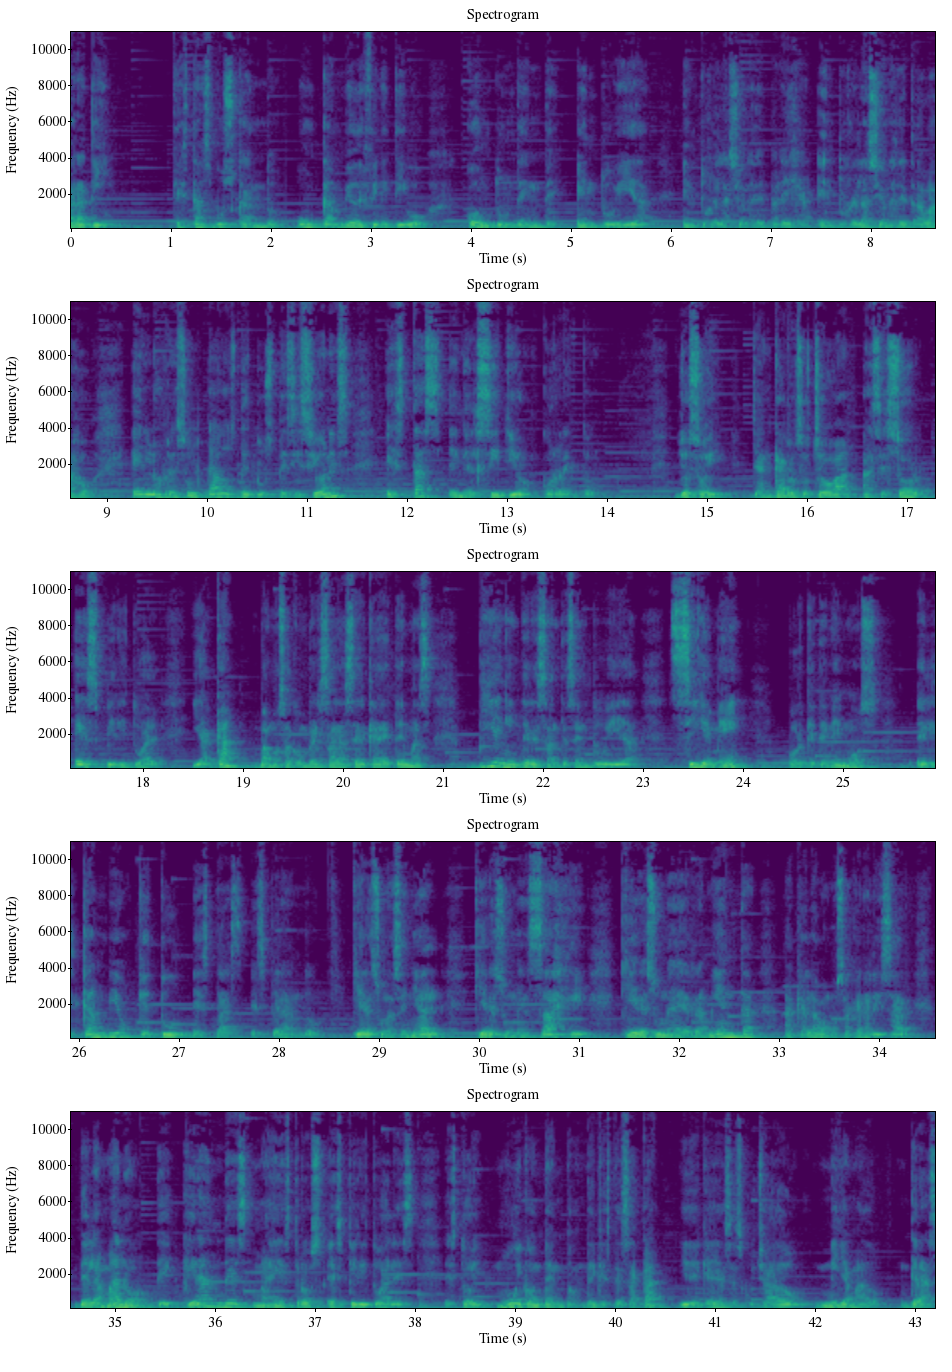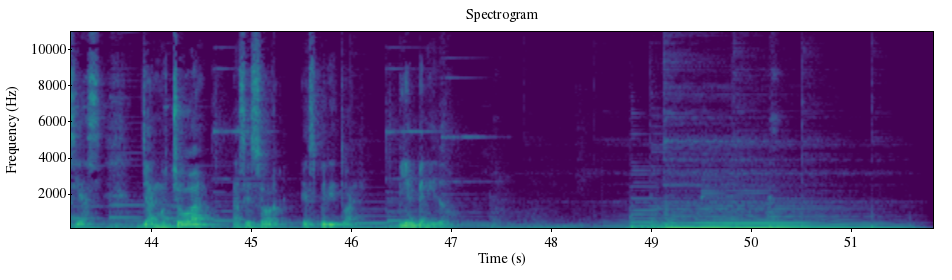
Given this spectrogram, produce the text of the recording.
Para ti, que estás buscando un cambio definitivo, contundente en tu vida, en tus relaciones de pareja, en tus relaciones de trabajo, en los resultados de tus decisiones, estás en el sitio correcto. Yo soy Giancarlos Ochoa, asesor espiritual, y acá vamos a conversar acerca de temas bien interesantes en tu vida. Sígueme porque tenemos el cambio que tú estás esperando. ¿Quieres una señal? ¿Quieres un mensaje? ¿Quieres una herramienta? Acá la vamos a canalizar de la mano de grandes maestros espirituales. Estoy muy contento de que estés acá y de que hayas escuchado mi llamado. Gracias. Jan Ochoa, asesor espiritual. Bienvenido.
